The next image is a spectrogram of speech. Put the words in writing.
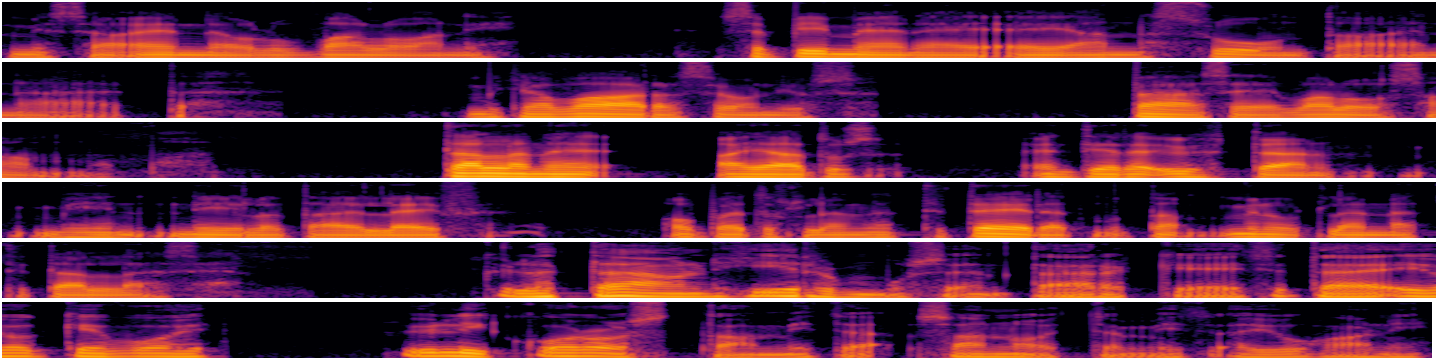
missä on ennen ollut valoa, niin se pimeänee ei anna suuntaa enää, että mikä vaara se on, jos pääsee valo sammumaan. Tällainen ajatus, en tiedä yhtään, mihin Niilo tai Leif opetus lennätti teidät, mutta minut lennätti tällaiseen. Kyllä tämä on hirmuisen tärkeä. Sitä ei oikein voi ylikorostaa, mitä sanoitte, mitä Juhani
